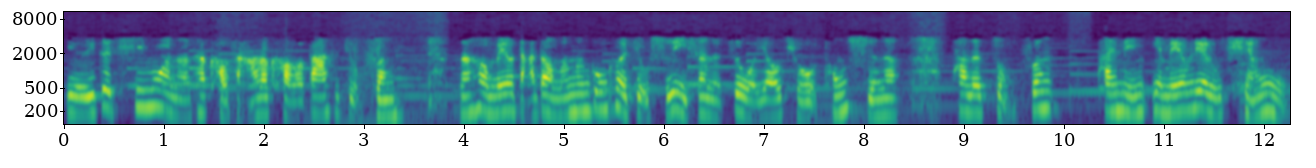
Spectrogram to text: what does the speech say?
有一个期末呢，她考砸了，考了八十九分，然后没有达到门门功课九十以上的自我要求，同时呢，她的总分排名也没有列入前五。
